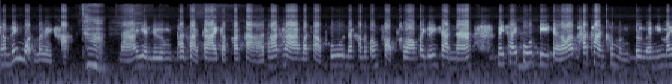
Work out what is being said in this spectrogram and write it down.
ทำได้หมดเลยค่ะ ค่ะ นะ อย่าลืมภาษากายกับภาษาท่าทางภาษาพูดนะคะ มันต้องสอดคล้องไปด้วยกันนะ ไม่ใช่พูดดีแต่ว่าท่าทางขมึงตึงอันนี้ไม่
